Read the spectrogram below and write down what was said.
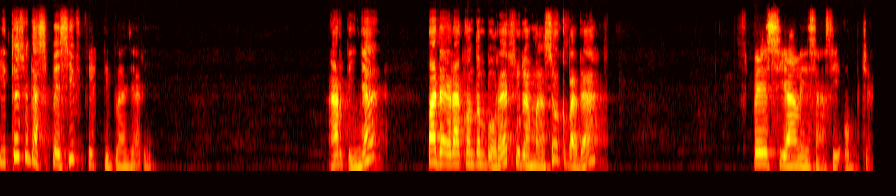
itu sudah spesifik dipelajari. Artinya pada era kontemporer sudah masuk kepada spesialisasi objek.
